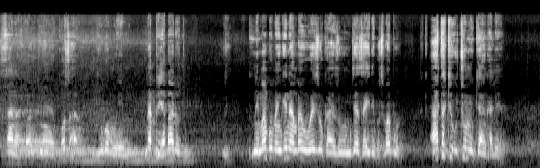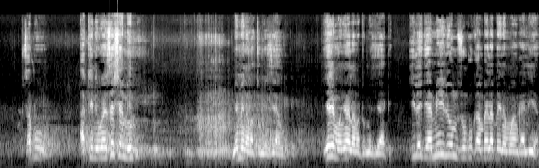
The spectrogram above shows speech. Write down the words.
sana. Tumekosa kiungo muhimu, na pia bado tu ni mambo mengine ambayo huwezi ukayazungumzia zaidi, kwa sababu hata kiuchumi ukiangalia, kwa sababu akiniwezesha mimi mimi na matumizi yangu, yeye mwenyewe na matumizi yake, ile jamii iliyomzunguka ambayo labda inamwangalia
